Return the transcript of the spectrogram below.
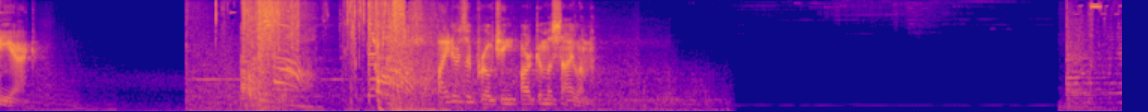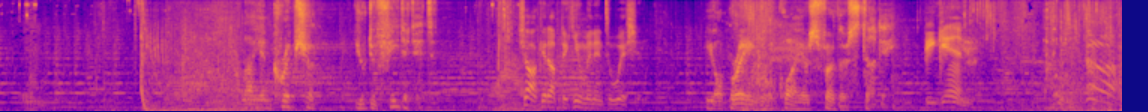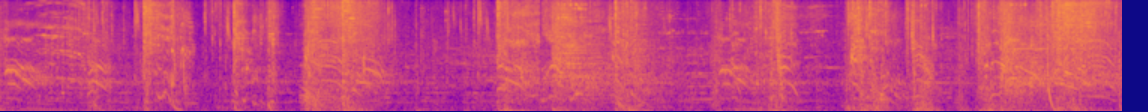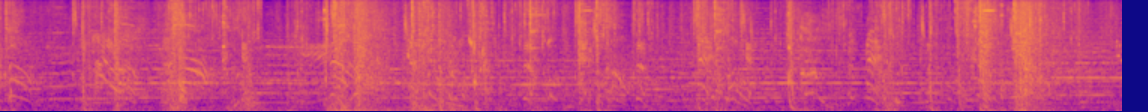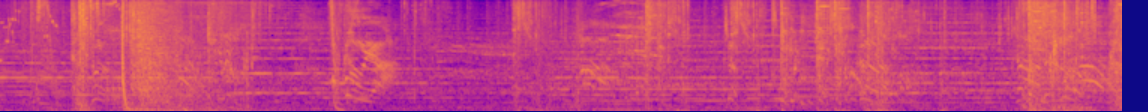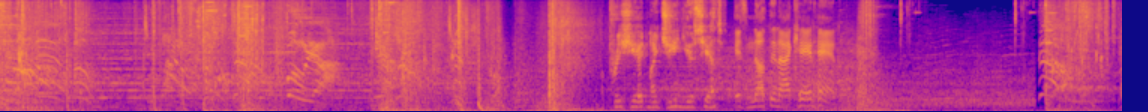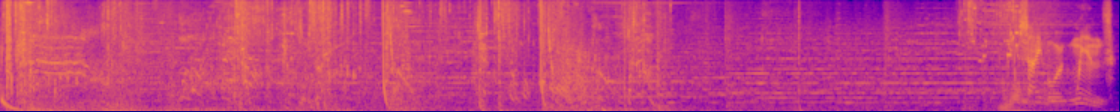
Brainiac. Fighters approaching Arkham Asylum. My encryption. You defeated it. Chalk it up to human intuition. Your brain requires further study. Begin. Appreciate my genius yet? It's nothing I can't handle. Cyborg wins.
